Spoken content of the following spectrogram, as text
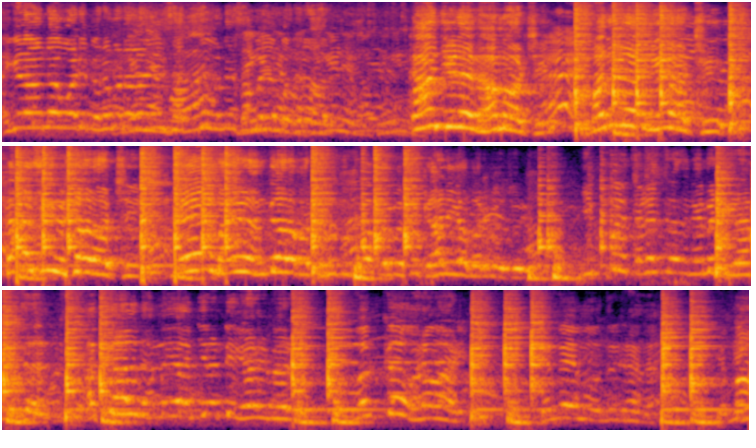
அகிலாண்டவாடி பிரமணராயன் சக்தி வந்து சமயம். காஞ்சியில காமாட்சி மதுரை மீனாட்சி காசி விசாலாட்சி மேல் மலையில் அங்கார பருவத்து காளிகா பரமேஸ்வரி. இப்ப தினத்துல நிமிடி கிராமத்துல அக்கால தம்மையா அஞ்சு ரெண்டு ஏழு பேர். ஒக்க வரவாடி கங்கையம்மா வந்திருக்காங்க அம்மா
